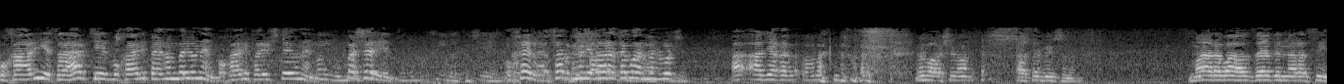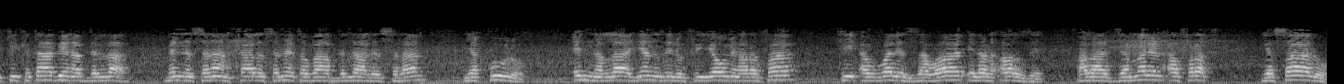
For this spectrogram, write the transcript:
بخاری سر هر چی بخاری پیغمبری نه بخاری فرشته نه و خیر فرق منی برای عبارة هم من الوجه هذه غير شلون أسبيب شنو ما رواه زید النرسي فی كتاب عبدالله بن سنان خال سمعت و با عبدالله عليه السلام یقولو إن الله ينزل في يوم عرفة في أول الزوال إلى الأرض. على جمل أفرق يصال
